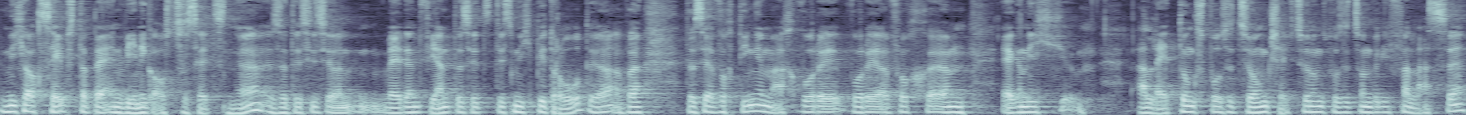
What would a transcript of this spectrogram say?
mich auch selbst dabei ein wenig auszusetzen. Also das ist ja weit entfernt, dass jetzt das mich bedroht, aber dass ich einfach Dinge mache, wo ich, wo ich einfach ähm, eigentlich eine Leitungsposition, Geschäftsführungsposition wirklich verlasse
